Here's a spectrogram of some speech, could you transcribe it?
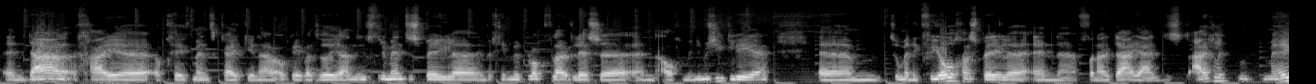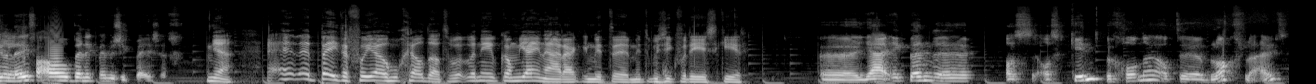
en daar ga je op een gegeven moment kijken naar, oké, wat wil je aan instrumenten spelen? Je begint met blokfluitlessen en algemene muziekleer. Ehm, toen ben ik viool gaan spelen en eh, vanuit daar, ja, dus eigenlijk mijn hele leven al ben ik met muziek bezig. Ja. En, en Peter, voor jou, hoe geldt dat? W- wanneer kwam jij in aanraking met, eh, met de muziek voor de eerste keer? Eh, ja, ik ben eh, als, als kind begonnen op de blokfluit.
